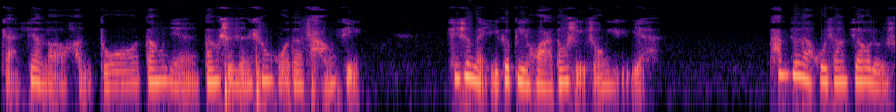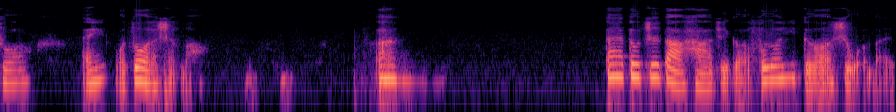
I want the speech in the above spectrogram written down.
展现了很多当年当时人生活的场景。其实每一个壁画都是一种语言，他们就在互相交流，说：“哎，我做了什么？”嗯，大家都知道哈，这个弗洛伊德是我们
